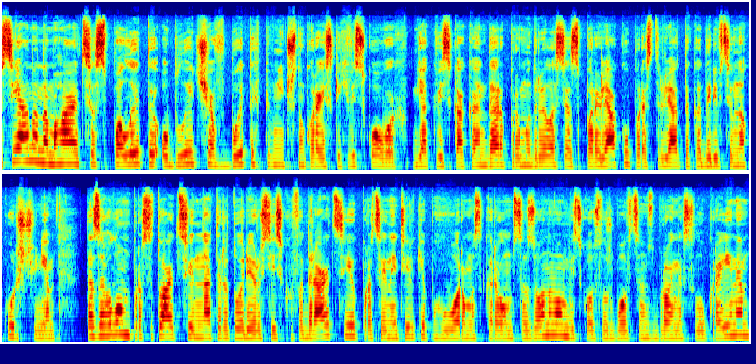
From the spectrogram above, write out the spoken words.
Росіяни намагаються спалити обличчя вбитих північнокорейських військових. Як війська КНДР примудрилися з переляку перестріляти кадирівців на Курщині. Та загалом про ситуацію на території Російської Федерації. Про це не тільки поговоримо з Кирилом Сазоновим, військовослужбовцем збройних сил України,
